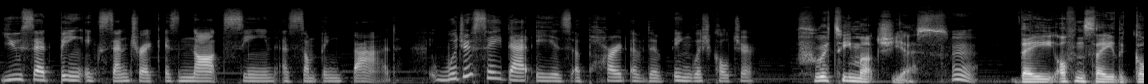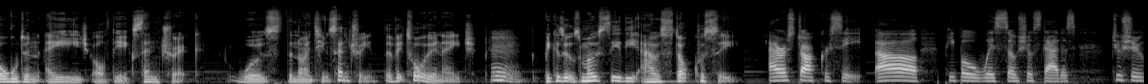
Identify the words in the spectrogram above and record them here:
you said being eccentric is not seen as something bad. Would you say that is a part of the English culture? Pretty much, yes. They often say the golden age of the eccentric was the 19th century, the Victorian age, because it was mostly the aristocracy aristocracy. Oh, people with social status. 就是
